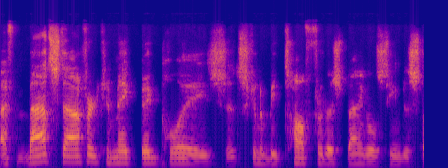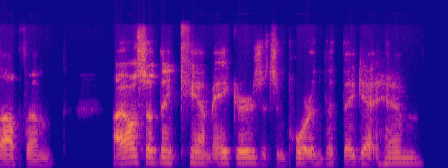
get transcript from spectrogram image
if Matt Stafford can make big plays, it's going to be tough for this Bengals team to stop them. I also think Cam Akers, it's important that they get him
